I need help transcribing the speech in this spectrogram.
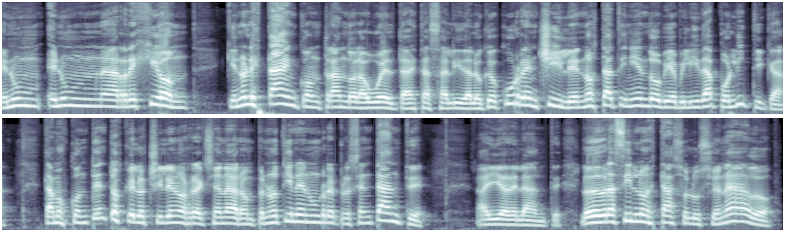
En, un, en una región que no le está encontrando la vuelta a esta salida. Lo que ocurre en Chile no está teniendo viabilidad política. Estamos contentos que los chilenos reaccionaron, pero no tienen un representante ahí adelante. Lo de Brasil no está solucionado.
